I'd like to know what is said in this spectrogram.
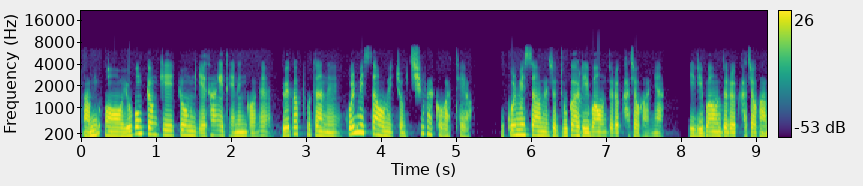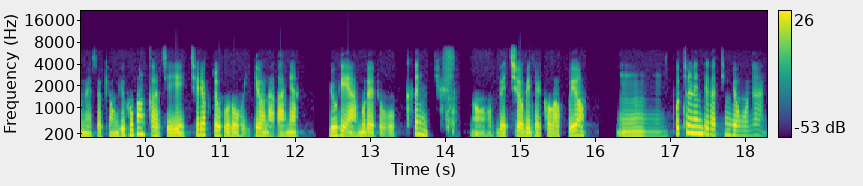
아, 어, 요번 경기 좀 예상이 되는 거는 외곽보다는 골밑 싸움이 좀 치열할 것 같아요. 이 골밑 싸움에서 누가 리바운드를 가져가냐, 이 리바운드를 가져가면서 경기 후반까지 체력적으로 이겨나가냐, 요게 아무래도 큰 어, 매치업이 될 것 같고요. 음, 포틀랜드 같은 경우는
